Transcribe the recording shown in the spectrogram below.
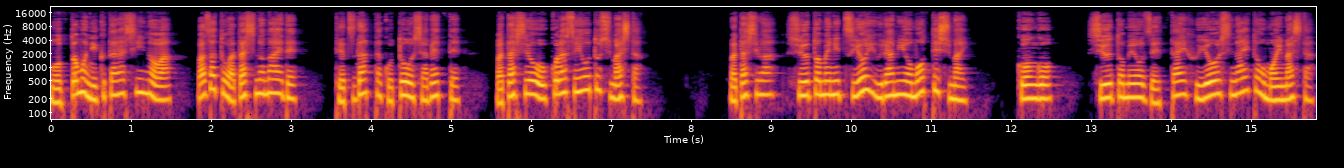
最も憎たらしいのは、わざと私の前で手伝ったことを喋って私を怒らせようとしました。私は姑に強い恨みを持ってしまい、今後姑を絶対不要しないと思いました。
